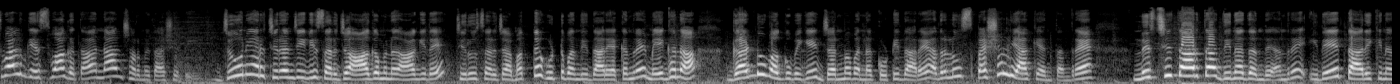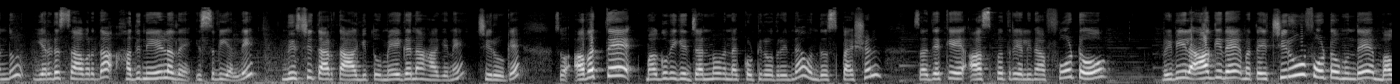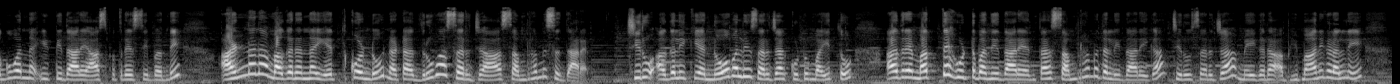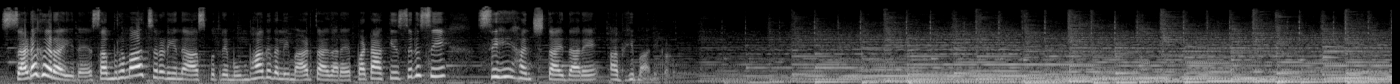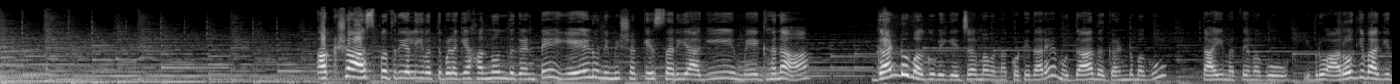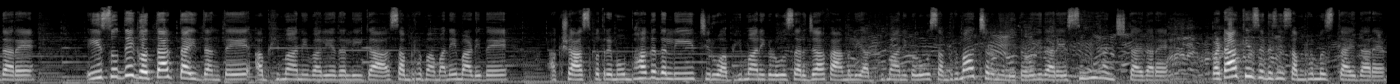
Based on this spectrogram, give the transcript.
ಟ್ವೆಲ್ವ್ಗೆ ಸ್ವಾಗತ. ನಾನ್ ಶರ್ಮಿತಾ ಶೆಟ್ಟಿ. ಜೂನಿಯರ್ ಚಿರಂಜೀವಿ ಸರ್ಜಾ ಆಗಮನ ಆಗಿದೆ. ಚಿರು ಸರ್ಜಾ ಮತ್ತೆ ಹುಟ್ಟು ಬಂದಿದ್ದಾರೆ. ಯಾಕಂದ್ರೆ ಮೇಘನ ಗಂಡು ಮಗುವಿಗೆ ಜನ್ಮವನ್ನ ಕೊಟ್ಟಿದ್ದಾರೆ. ಅದರಲ್ಲೂ ಸ್ಪೆಷಲ್ ಯಾಕೆ ಅಂತಂದ್ರೆ ನಿಶ್ಚಿತಾರ್ಥ ದಿನದಂದೇ, ಅಂದ್ರೆ ಇದೇ ತಾರೀಕಿನಂದು ಎರಡು ಸಾವಿರದ ಹದಿನೇಳನೇ ಇಸ್ವಿಯಲ್ಲಿ ನಿಶ್ಚಿತಾರ್ಥ ಆಗಿತ್ತು ಮೇಘನ ಹಾಗೇನೆ ಚಿರುಗೆ. ಸೊ ಅವತ್ತೇ ಮಗುವಿಗೆ ಜನ್ಮವನ್ನ ಕೊಟ್ಟಿರೋದ್ರಿಂದ ಒಂದು ಸ್ಪೆಷಲ್ ಸದ್ಯಕ್ಕೆ ಆಸ್ಪತ್ರೆಯಲ್ಲಿನ ಫೋಟೋ ರಿವೀಲ್ ಆಗಿದೆ. ಮತ್ತೆ ಚಿರು ಫೋಟೋ ಮುಂದೆ ಮಗುವನ್ನ ಇಟ್ಟಿದ್ದಾರೆ ಆಸ್ಪತ್ರೆ ಸಿಬ್ಬಂದಿ. ಅಣ್ಣನ ಮಗನನ್ನ ಎತ್ಕೊಂಡು ನಟ ಧ್ರುವ ಸರ್ಜಾ ಸಂಭ್ರಮಿಸಿದ್ದಾರೆ. ಚಿರು ಅಗಲಿಕೆಯ ನೋವಲ್ಲಿ ಸರ್ಜಾ ಕುಟುಂಬ ಇತ್ತು. ಆದ್ರೆ ಮತ್ತೆ ಹುಟ್ಟು ಬಂದಿದ್ದಾರೆ ಅಂತ ಸಂಭ್ರಮದಲ್ಲಿದ್ದಾರೆ ಈಗ ಚಿರು ಸರ್ಜಾ. ಮೇಘನ ಅಭಿಮಾನಿಗಳಲ್ಲಿ ಸಡಗರ ಇದೆ. ಸಂಭ್ರಮಾಚರಣೆಯನ್ನ ಆಸ್ಪತ್ರೆ ಮುಂಭಾಗದಲ್ಲಿ ಮಾಡ್ತಾ ಇದ್ದಾರೆ. ಪಟಾಕಿ ಸಿಡಿಸಿ ಸಿಹಿ ಹಂಚ್ತಾ ಇದ್ದಾರೆ ಅಭಿಮಾನಿಗಳು. ಅಕ್ಷ ಆಸ್ಪತ್ರೆಯಲ್ಲಿ ಇವತ್ತು ಬೆಳಗ್ಗೆ ಹನ್ನೊಂದು ಗಂಟೆ ಏಳು ನಿಮಿಷಕ್ಕೆ ಸರಿಯಾಗಿ ಮೇಘನ ಗಂಡು ಮಗುವಿಗೆ ಜನ್ಮವನ್ನು ಕೊಟ್ಟಿದ್ದಾರೆ. ಮುದ್ದಾದ ಗಂಡು ಮಗು, ತಾಯಿ ಮತ್ತೆ ಮಗು ಇಬ್ರು ಆರೋಗ್ಯವಾಗಿದ್ದಾರೆ. ಈ ಸುದ್ದಿ ಗೊತ್ತಾಗ್ತಾ ಇದ್ದಂತೆ ಅಭಿಮಾನಿ ವಲಯದಲ್ಲಿ ಈಗ ಸಂಭ್ರಮ ಮನೆ ಮಾಡಿದೆ. ಅಕ್ಷ ಆಸ್ಪತ್ರೆ ಮುಂಭಾಗದಲ್ಲಿ ಚಿರು ಅಭಿಮಾನಿಗಳು, ಸರ್ಜಾ ಫ್ಯಾಮಿಲಿ ಅಭಿಮಾನಿಗಳು ಸಂಭ್ರಮಾಚರಣೆಯಲ್ಲಿ ತೊಡಗಿದ್ದಾರೆ. ಸಿಹಿ ಹಂಚ್ತಾ ಇದ್ದಾರೆ. ಪಟಾಕಿ ಸಿಡಿಸಿ ಸಂಭ್ರಮಿಸ್ತಾ ಇದ್ದಾರೆ.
